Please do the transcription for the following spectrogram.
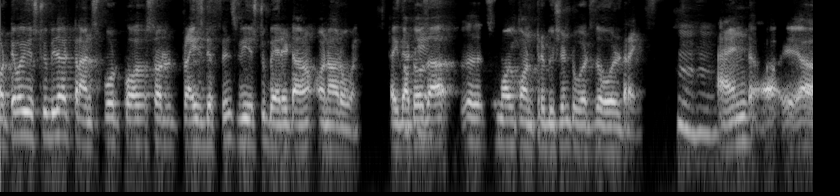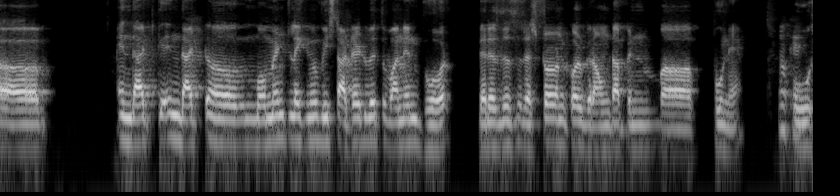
whatever used to be the transport cost or price difference, we used to bear it on, on our own. Like that was Okay. a, uh small contribution towards the whole drive. Hmm. Hmm. And uh, in that in that uh, moment, like you know, we started with one in Bhor. There is this restaurant called Ground Up in uh, Pune Okay. who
